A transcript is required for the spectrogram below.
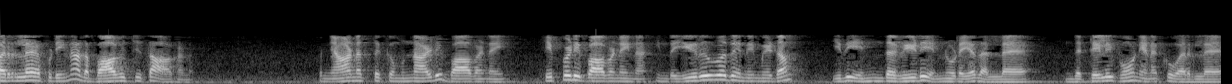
வரல அப்படின்னா அதை பாவிச்சு தான் ஆகணும் ஞானத்துக்கு முன்னாடி பாவனை. எப்படி பாவனைனா இந்த இருபது நிமிடம் இது இந்த வீடு என்னுடையதல்ல. இந்த டெலிபோன் எனக்கு வரல.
